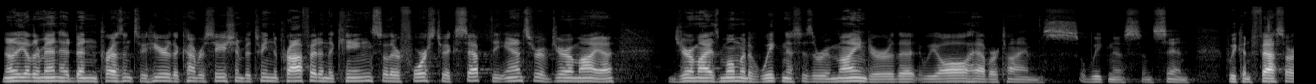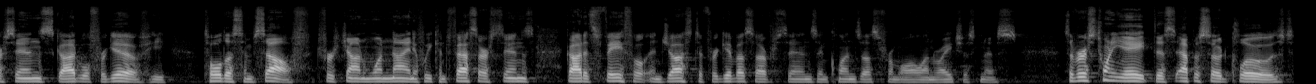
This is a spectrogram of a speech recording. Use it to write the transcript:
None of the other men had been present to hear the conversation between the prophet and the king, so they're forced to accept the answer of Jeremiah. Jeremiah's moment of weakness is a reminder that we all have our times of weakness and sin. If we confess our sins, God will forgive. He told us himself. 1 John 1 9, if we confess our sins, God is faithful and just to forgive us our sins and cleanse us from all unrighteousness. So, verse 28, this episode closed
